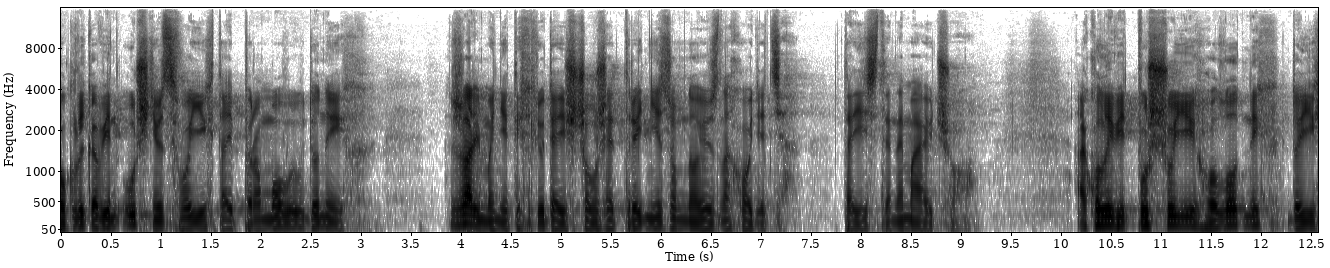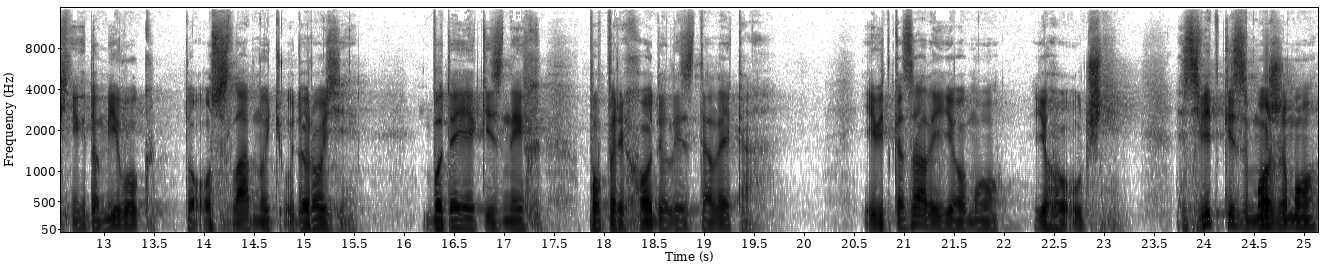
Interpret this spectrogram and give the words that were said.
покликав він учнів своїх та й промовив до них. Жаль мені тих людей, що вже три дні зо мною знаходяться, та їсти не мають чого. А коли відпущу їх голодних до їхніх домівок, то ослабнуть у дорозі, бо деякі з них попереходили здалека. І відказали йому його учні, звідки зможемо,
